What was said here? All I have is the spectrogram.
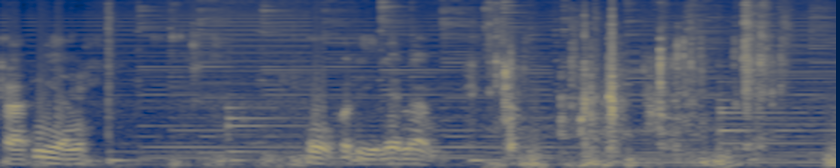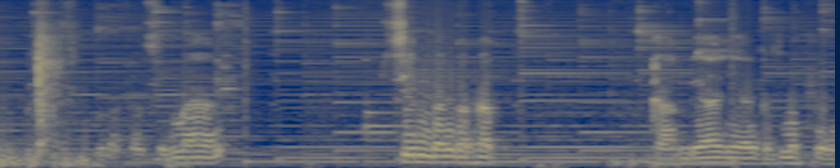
ขาดเนียงโอ้พอดีเลยน้ำแล้วก็สิมาซิมเบิ่งกันครับ ขาดเหลืออหยังกับมาปรุง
